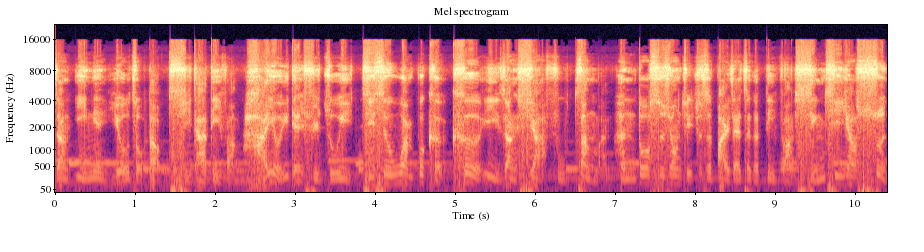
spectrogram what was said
让意念游走到其他地方。还有一。点需注意，其实万不可刻意让下腹胀满。很多师兄姐就是败在这个地方，行气要顺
